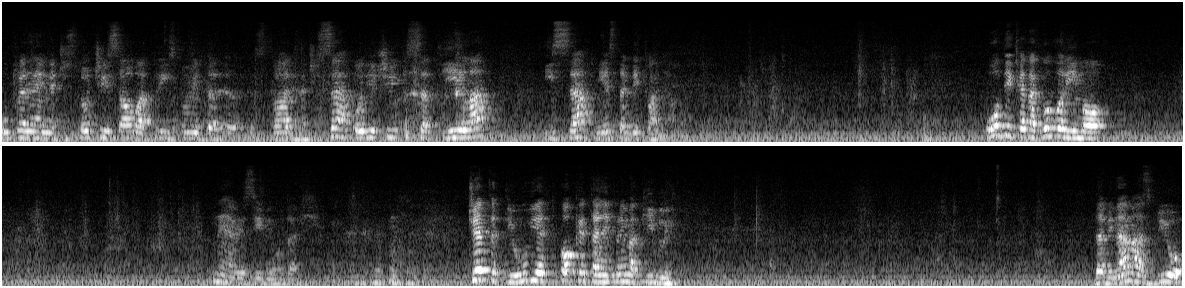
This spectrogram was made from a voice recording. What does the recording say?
uklanjanje nečistoće sa ova tri spomenuta e, stvari, znači sa odjeći, sa tijela i sa mjesta gdje klanjamo. Ovdje kada govorimo ne vezi, idemo dalje. Četvrti uvjet, okretanje prema kibli. Da bi namaz bio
